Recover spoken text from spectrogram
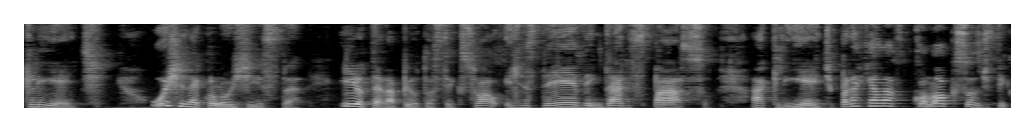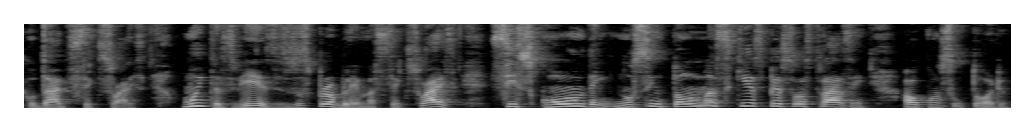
cliente. O ginecologista e o terapeuta sexual, eles devem dar espaço à cliente para que ela coloque suas dificuldades sexuais. Muitas vezes, os problemas sexuais se escondem nos sintomas que as pessoas trazem ao consultório.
